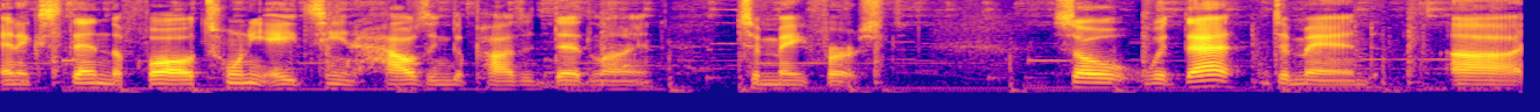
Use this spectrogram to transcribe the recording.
and extend the fall 2018 housing deposit deadline to May 1st. So with that demand, uh,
